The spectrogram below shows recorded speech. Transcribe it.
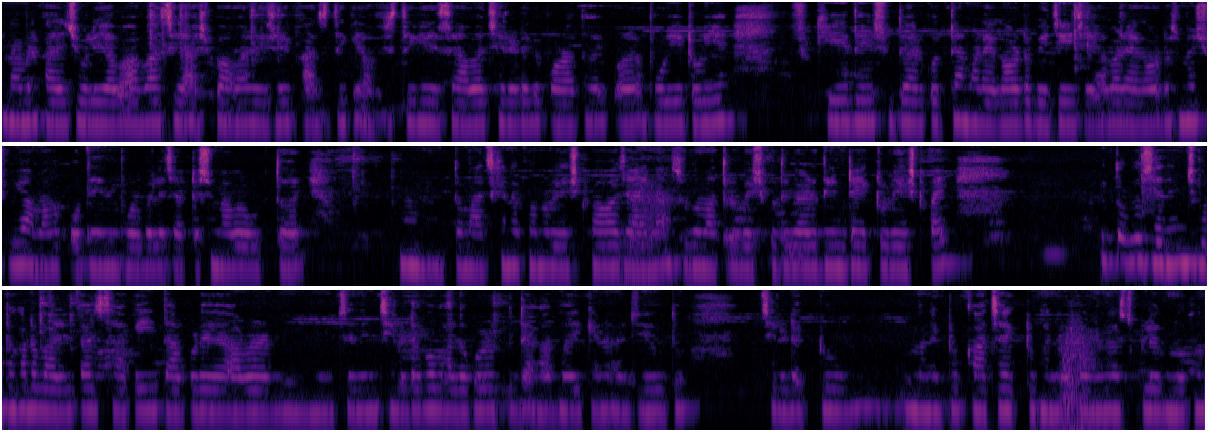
না আবার কাজে চলে যাব, আবার সে আসব আবার এসে কাজ থেকে অফিস থেকে এসে আবার ছেলেটাকে পড়াতে হয়, পড়া- পড়িয়ে টড়িয়ে খেয়ে দিয়ে শুতে আর করতে আমার এগারোটা বেজেই যায়। আবার এগারোটার সময় শুয়ে আমাকে প্রতিদিন ভোরবেলা চারটার সময় আবার উঠতে হয়। তো মাঝখানে কোনো রেস্ট পাওয়া যায় না, শুধুমাত্র বৃহস্পতিবার দিনটা একটু রেস্ট পাই। তবু সেদিন ছোটোখাটো বাড়ির কাজ থাকেই, তারপরে আবার সেদিন ছেলেটাকেও ভালো করে দেখাতে হয় কেন, যেহেতু ছেলেটা একটু মানে একটু কাঁচা একটুখানি অন্য স্কুলে নতুন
